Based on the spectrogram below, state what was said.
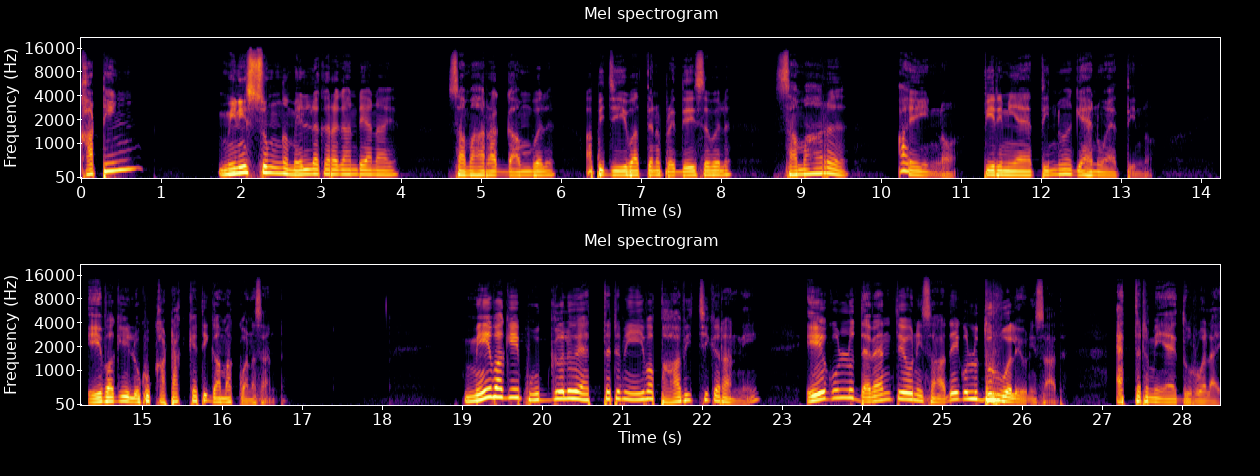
කටින් මිනිස්සුන්ව මෙල්ල කරගණ්ඩ යන අය සමහරක් ගම්වල අපි ජීවත්වෙන ප්‍රදේශවල සමහර අය ඉන්නවා පිරිමිය ඇත්තින්නවා ගැහැනුව ඇත්තින්නවා. ඒ වගේ ලොකු කටක් ඇති ගමක් වනසන්න. මේ වගේ පුද්ගලෝ ඇත්තටම ඒව පාවිච්චි කරන්නේ ඒගොල්ලු දැවන්තයෝ නිසාද ඒගොල්ලු දුර්වලයෝ නිසාද. ඇත්තට මේ ඇය දුර්වලයි.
